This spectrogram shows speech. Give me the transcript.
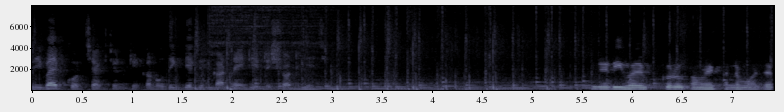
রিভাইভ করছে একজনকে কারণ ওদিক দিয়ে একজন কার নাইনটি এইটের শট গিয়েছে রিভাইভ করুক আমি এখানে মজা।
